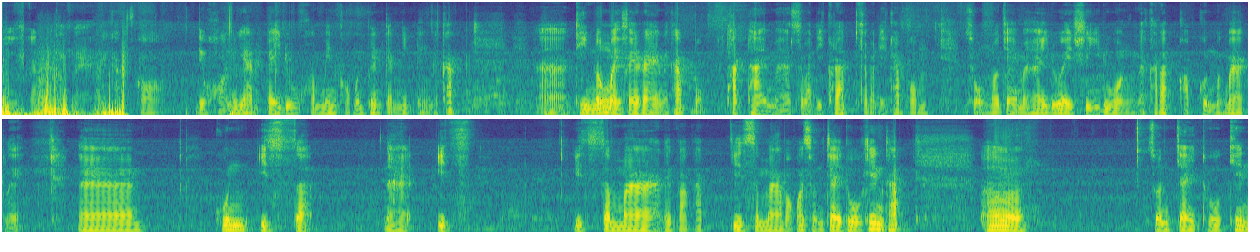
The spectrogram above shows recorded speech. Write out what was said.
มีกันเข้ามานะครับ ก็เดี๋ยวขออนุญาตไปดูคอมเมนต์ของเพื่อนๆกันนิดนึงนะครับทีมน้องใหม่ไฟแรงนะครับบอกทักทายมาสวัสดีครับ สวัสดีครับผมส่งหัวใจมาให้ด้วยสีดวงนะครับ ขอบคุณมาก ๆ เลย คุณอิสนะฮะอิส อิสมาหรือเปล่าครับ อิสมาบอกว่าสนใจโทเค็นครับ เออสนใจโทเค็น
